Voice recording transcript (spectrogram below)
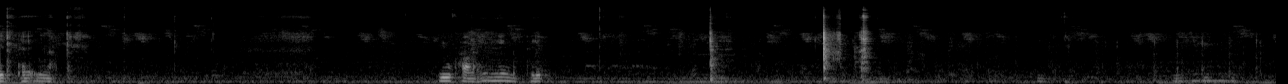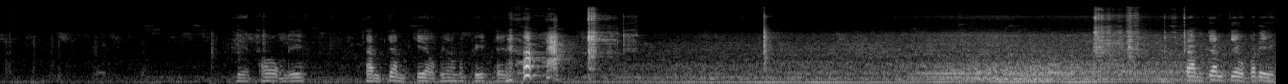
ผ็ดแท้นะหิวขาวแห้งๆแบบเผ็ดเพียท้องดิช้ำจ้ำแก้วพี่น้องเพชรใช่นะจ้ำจำแก้วประเด็ก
